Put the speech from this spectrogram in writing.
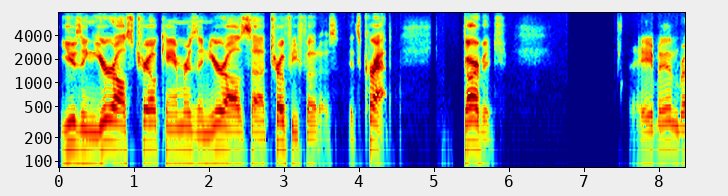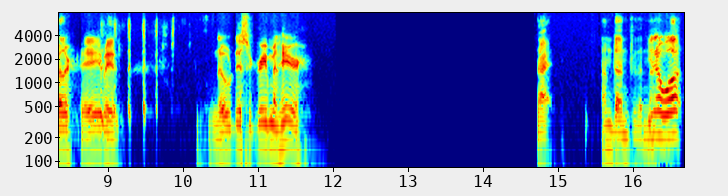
using Ural's trail cameras and Ural's uh, trophy photos. It's crap, garbage. Amen, brother. Amen. no disagreement here. All right, I'm done for the night. You know what?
